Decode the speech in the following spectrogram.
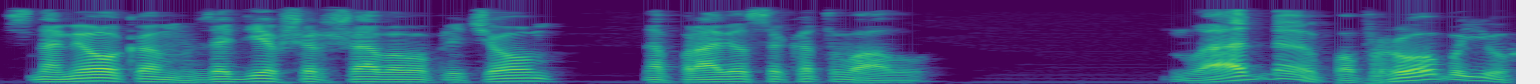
с намеком, задев шершавого плечом, направился к отвалу. — Ладно, попробую.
